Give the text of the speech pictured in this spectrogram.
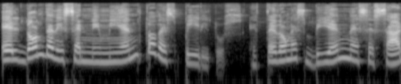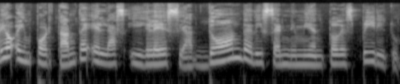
El don de discernimiento de espíritus. Este don es bien necesario e importante en las iglesias. Don de discernimiento de espíritu.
